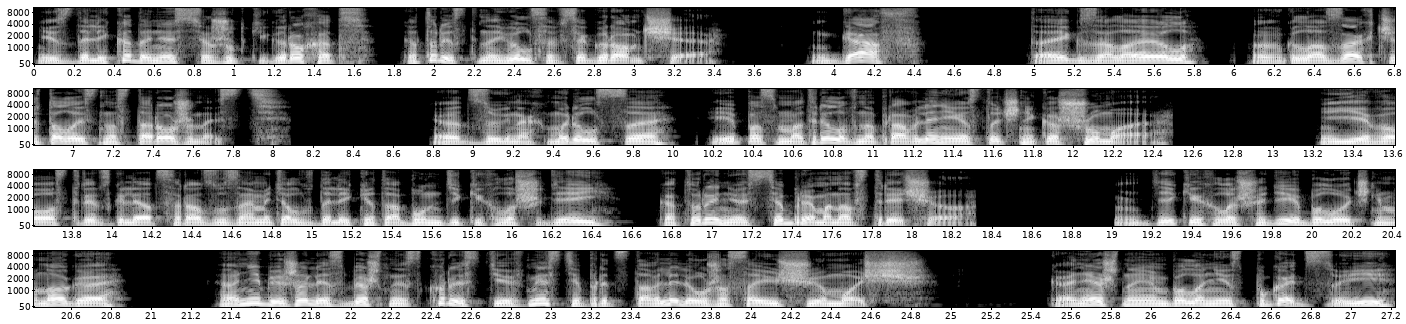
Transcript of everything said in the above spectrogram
издалека донёсся жуткий грохот, который становился все громче. «Гав!» Тайк залаял, в глазах читалась настороженность. Эдзуй нахмурился и посмотрел в направлении источника шума. Его острый взгляд сразу заметил вдалеке табун диких лошадей, который несся прямо навстречу. Диких лошадей было очень много, они бежали с бешеной скоростью и вместе представляли ужасающую мощь. Конечно, им было не испугать Зуи,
